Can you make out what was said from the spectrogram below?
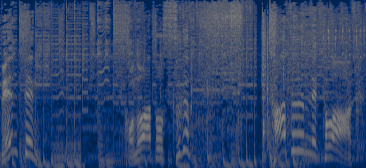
弁天。この後すぐ。カートゥーンネットワーク。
